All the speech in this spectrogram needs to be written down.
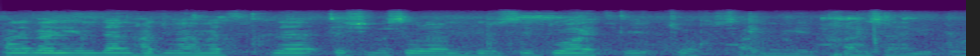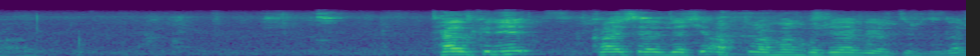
talebeliğinden Hacı Mehmet'le teşrifesi olan birisi dua etti. Çok samimi, halisane bir dua. Telkini Kayseri'deki Abdurrahman Hoca'ya verdirdiler.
